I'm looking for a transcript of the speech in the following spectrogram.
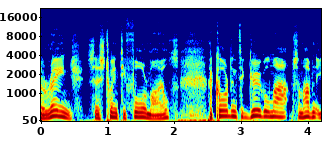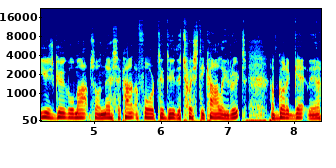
The range says 24 miles. According to Google Maps, I'm having to use Google Maps on this. I can't afford to do the Twisty Cali route. I've got to get there.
